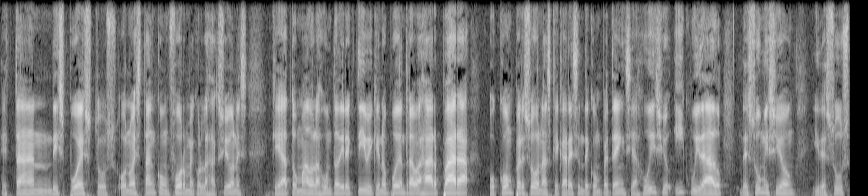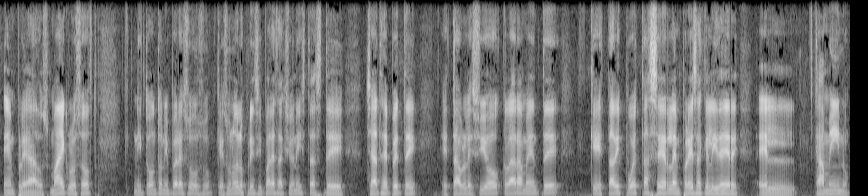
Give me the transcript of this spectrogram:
están dispuestos o no están conformes con las acciones que ha tomado la junta directiva y que no pueden trabajar para o con personas que carecen de competencia, juicio y cuidado de su misión y de sus empleados. Microsoft, ni tonto ni perezoso, que es uno de los principales accionistas de ChatGPT, estableció claramente que está dispuesta a ser la empresa que lidere el camino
